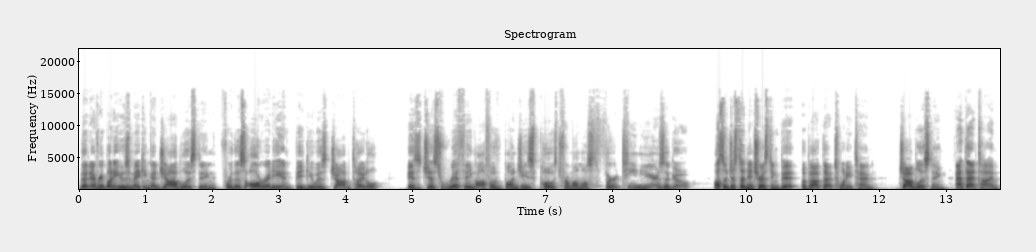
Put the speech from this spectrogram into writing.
that everybody who's making a job listing for this already ambiguous job title is just riffing off of Bungie's post from almost 13 years ago. Also, just an interesting bit about that 2010 job listing. At that time,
